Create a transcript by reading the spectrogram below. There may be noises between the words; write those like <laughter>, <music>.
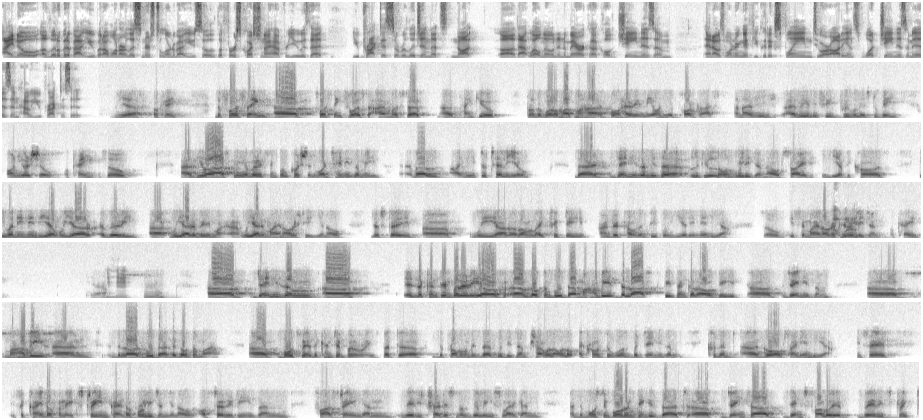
I know a little bit about you, but I want our listeners to learn about you. So the first question I have for you is that you practice a religion that's not uh, that well known in America called Jainism. And I was wondering if you could explain to our audience what Jainism is and how you practice it. Yeah. Okay. The first thing, uh, first thing first, I must uh, uh thank you from the Varamat Mahar for having me on your podcast. And I really, I really feel privileged to be on your show. Okay. So, as you asked me a very simple question, what Jainism is, well, I need to tell you that Jainism is a little known religion outside India because even in India we are a very uh, we are a very uh, we are a minority. You know, just a uh, we are around like 50, 100,000 people here in India. So it's a minority oh, wow. religion, okay? Yeah. Mm-hmm. Mm-hmm. Uh, Jainism uh, is a contemporary of uh, Gautam Buddha, Mahavir, the last Tirthankara of the uh, Jainism. Uh, Mahavir and the Lord Buddha, the Gautama, uh, both were the contemporaries, but uh, the problem is that Buddhism traveled all across the world, but Jainism couldn't uh, go outside India. It's a it's a kind of an extreme kind of religion, you know, austerities and fasting and very traditional beliefs like and, and the most important thing is that uh, Jains are Jains follow a very strict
